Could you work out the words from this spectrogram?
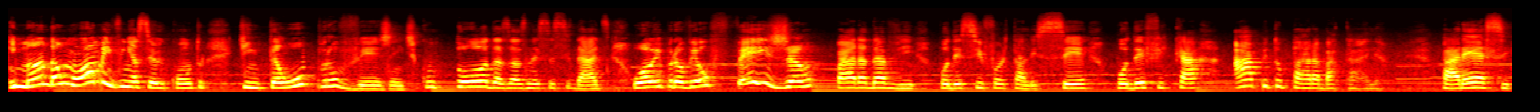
E manda um homem vir a seu encontro, que então o provê, gente, com todas as necessidades. O homem provê o feijão para Davi poder se fortalecer, poder ficar apto para a batalha. Parece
